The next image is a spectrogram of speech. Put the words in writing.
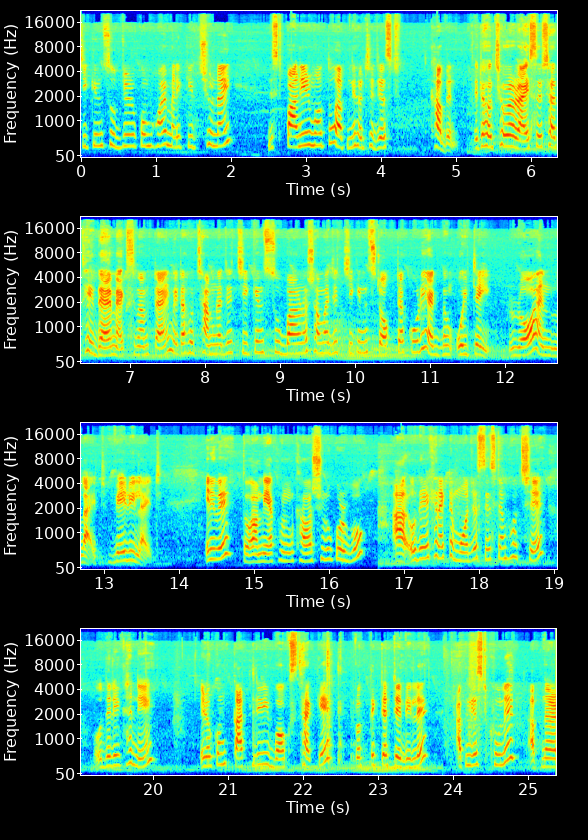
চিকেন স্যুপ যেরকম হয় মানে কিচ্ছু নাই। জাস্ট পানির মতো আপনি হচ্ছে জাস্ট খাবেন। এটা হচ্ছে ওরা রাইসের সাথেই দেয় ম্যাক্সিমাম টাইম এটা হচ্ছে আমরা যে চিকেন স্যুপ বানানোর সময় যে চিকেন স্টকটা করি, একদম ওইটাই raw and light very light anyway তো আমি এখন খাওয়া শুরু করব। আর ওদের এখানে একটা মজার সিস্টেম হচ্ছে, ওদের এখানে এরকম কাটলেরি বক্স থাকে প্রত্যেকটা টেবিলে আপনি জাস্ট খুলে আপনার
